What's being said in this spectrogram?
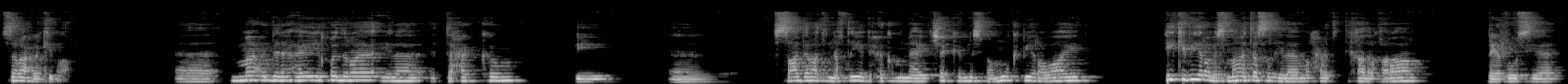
صراع الكبار. آه، ما عندنا أي قدرة إلى التحكم ب آه، الصادرات النفطية بحكم إنها تشكل نسبة مو كبيرة وايد. هي كبيرة بس ما تصل إلى مرحلة اتخاذ القرار بين روسيا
